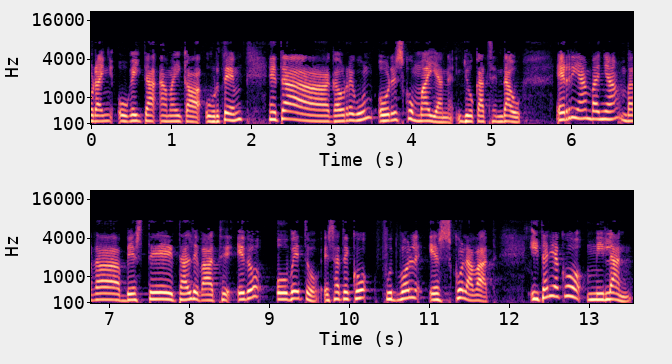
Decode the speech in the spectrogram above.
orain hogeita amaika urte, eta gaur egun orezko mailan jokatzen dau. Herrian baina bada beste talde bat edo hobeto esateko futbol eskola bat. Italiako Milan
